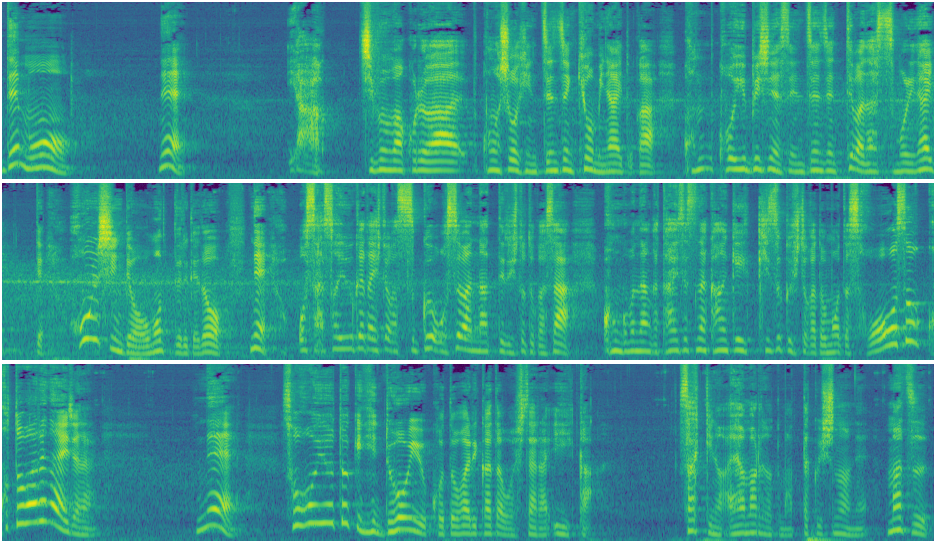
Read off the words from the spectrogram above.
でもねいや自分はこれはこの商品全然興味ないとかこういうビジネスに全然手は出すつもりないって本心では思ってるけどねお誘い受けた人がすっごいお世話になってる人とかさ今後もなんか大切な関係築く人かと思ったらそうそう断れないじゃない。ねそういう時にどういう断り方をしたらいいかさっきの謝るのと全く一緒なのね。まず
